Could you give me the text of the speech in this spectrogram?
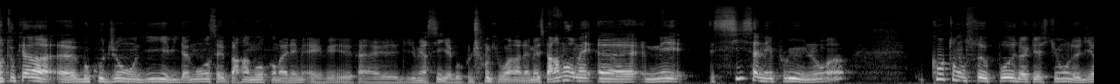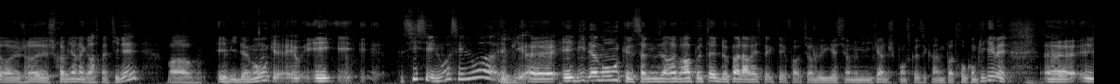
en tout cas, euh, beaucoup de gens ont dit évidemment c'est par amour qu'on va aller. eh, Enfin, euh, Dieu merci, il y a beaucoup de gens qui vont à la messe par amour, mais, euh, mais si ça n'est plus une loi, quand on se pose la question de dire euh, je, je ferais bien la grâce matinée, bah, évidemment que. Et, et- et- si c'est une loi, c'est une loi. Et puis euh, évidemment que ça nous arrivera peut-être de ne pas la respecter. Enfin, sur l'obligation dominicale, je pense que c'est quand même pas trop compliqué, mais euh,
